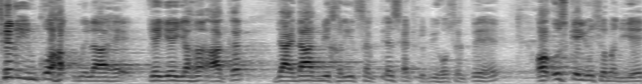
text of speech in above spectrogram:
फिर इनको हक मिला है कि ये यहाँ आकर जायदाद भी खरीद सकते हैं सेटल भी हो सकते हैं। और उसके यूँ समझिए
